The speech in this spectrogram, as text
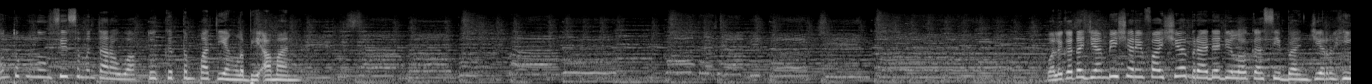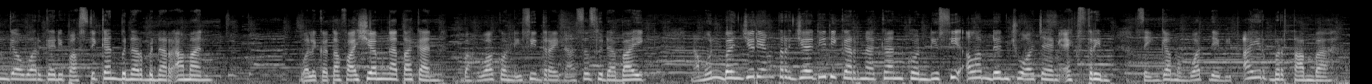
untuk mengungsi sementara waktu ke tempat yang lebih aman. Wali Kota Jambi Syarif Fasya berada di lokasi banjir hingga warga dipastikan benar-benar aman. Wali Kota Fasya mengatakan bahwa kondisi drainase sudah baik, namun banjir yang terjadi dikarenakan kondisi alam dan cuaca yang ekstrim sehingga membuat debit air bertambah.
